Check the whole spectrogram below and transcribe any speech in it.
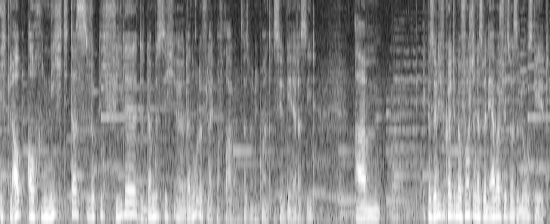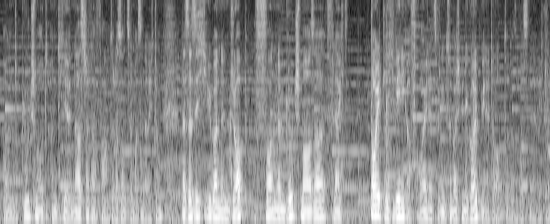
ich glaube auch nicht, dass wirklich viele, da müsste ich äh, Danole vielleicht mal fragen. Das würde mich mal interessieren, wie er das sieht. Ähm, ich persönlich könnte mir vorstellen, dass wenn er beispielsweise losgeht und Blutschmaus und hier Nasstatter farmt oder sonst irgendwas in der Richtung, dass er sich über einen Job von einem Blutschmauser vielleicht deutlich weniger freut, als wenn ihm zum Beispiel eine Goldmine droppt oder sowas in der Richtung.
